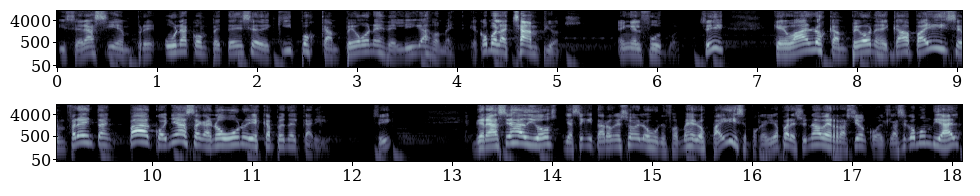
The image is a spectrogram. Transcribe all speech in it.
y será siempre una competencia de equipos campeones de ligas domésticas, como la Champions en el fútbol. ¿Sí? que van los campeones de cada país, se enfrentan, pa, coñaza, ganó uno y es campeón del Caribe. ¿Sí? Gracias a Dios ya se quitaron eso de los uniformes de los países, porque a mí me pareció una aberración con el Clásico Mundial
